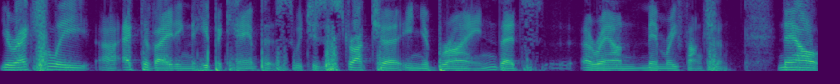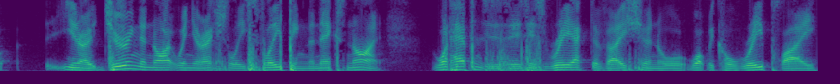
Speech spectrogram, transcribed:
you're actually uh, activating the hippocampus, which is a structure in your brain that's around memory function. Now, you know, during the night when you're actually sleeping the next night, what happens is this reactivation or what we call replay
